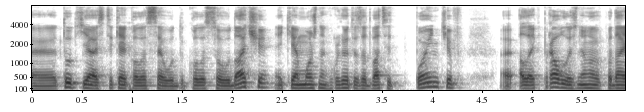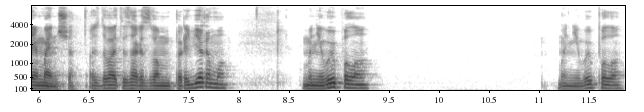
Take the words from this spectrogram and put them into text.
Е, Тут є ось таке колесо, колесо удачі, яке можна крутити за 20 поінтів, е, але, як правило, з нього випадає менше. Ось давайте зараз з вами перевіримо. Мені випало. Мені випало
